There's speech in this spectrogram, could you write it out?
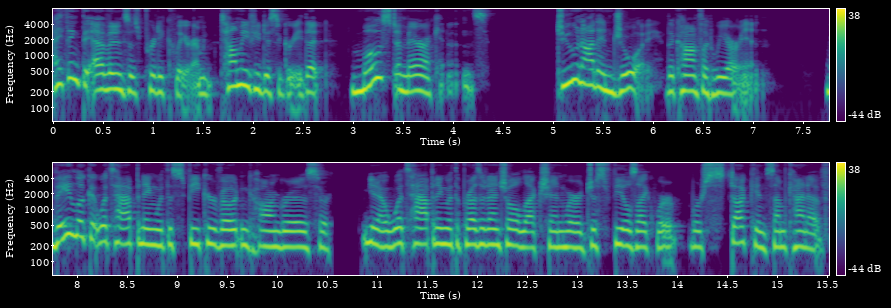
I think the evidence is pretty clear. I mean, tell me if you disagree that most Americans do not enjoy the conflict we are in. They look at what's happening with the speaker vote in Congress or, you know, what's happening with the presidential election where it just feels like we're, we're stuck in some kind of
